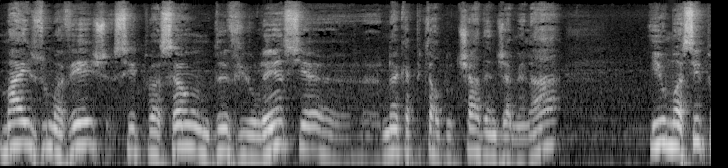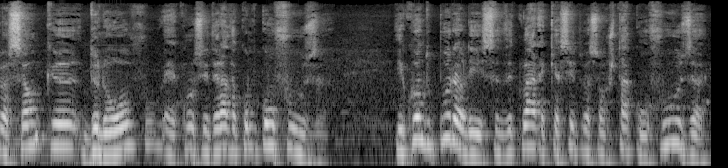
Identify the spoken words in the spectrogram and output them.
Mais uma vez, situação de violência na capital do Tchad, em Jamená, e uma situação que, de novo, é considerada como confusa. E quando por ali se declara que a situação está confusa,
